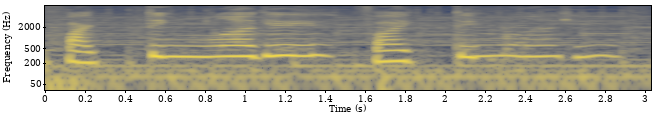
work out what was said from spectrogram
Fighting lagi, fighting lagi.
